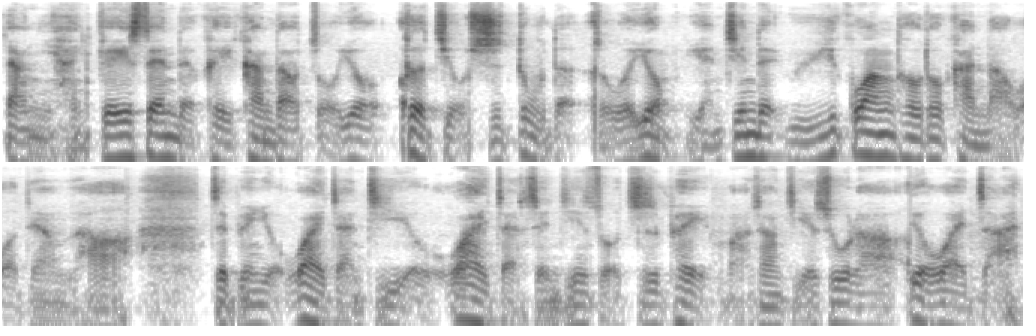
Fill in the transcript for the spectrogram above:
让你很 g a 的可以看到左右各九十度的，所谓用眼睛的余光偷偷看到我这样子哈。这边有外展肌，有外展神经所支配，马上结束了六外展，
